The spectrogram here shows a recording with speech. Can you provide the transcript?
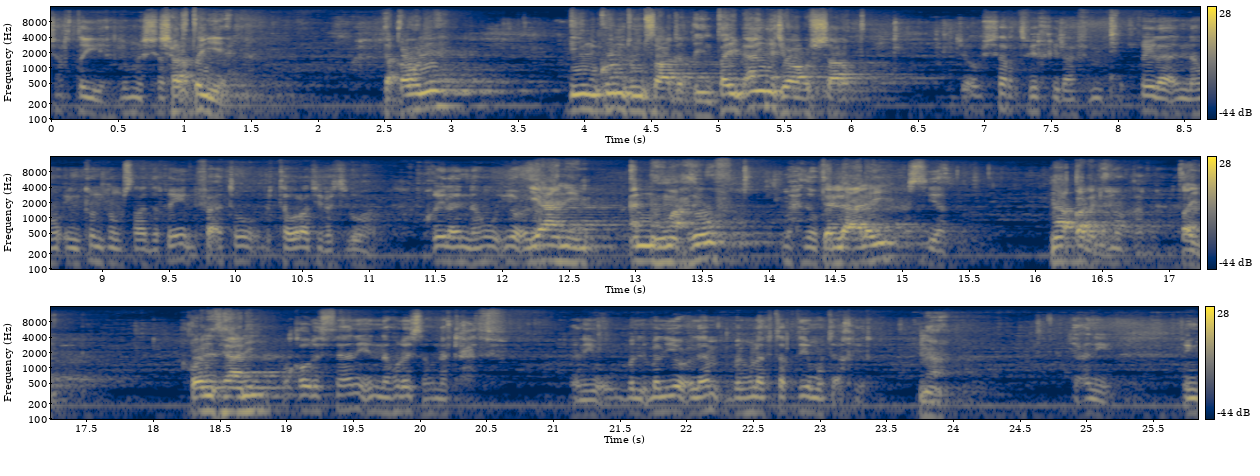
شرطية جملة شرطية. شرطية. لقوله إن كنتم صادقين. طيب أين جواب الشرط؟ جواب الشرط في خلاف. قيل إنه إن كنتم صادقين فأتوا بالتوراة فاتلوها. وقيل إنه يعلم. يعني أنه محذوف؟ محذوف. دل عليه؟ السياق. ما قبله. ما قبله. طيب. قول ثاني وقول الثاني إنه ليس هناك حذف. يعني بل, بل يعلم بل هناك تقديم وتأخير. نعم. يعني إن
